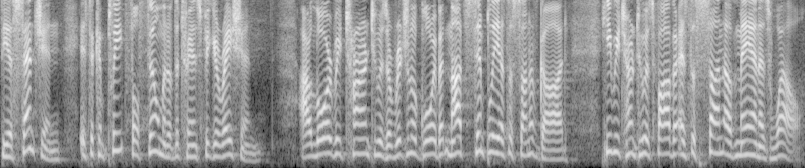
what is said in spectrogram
The ascension is the complete fulfillment of the transfiguration. Our Lord returned to his original glory, but not simply as the Son of God. He returned to his Father as the Son of Man as well.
